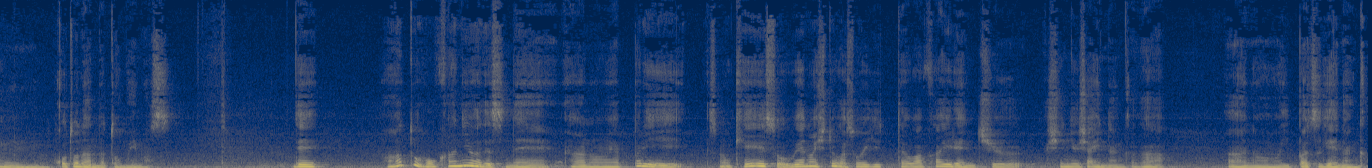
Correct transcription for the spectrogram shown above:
うん、ことなんだと思います。であと他にはですねあのやっぱりその経営層上の人がそういった若い連中新入社員なんかがあの一発芸なんか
